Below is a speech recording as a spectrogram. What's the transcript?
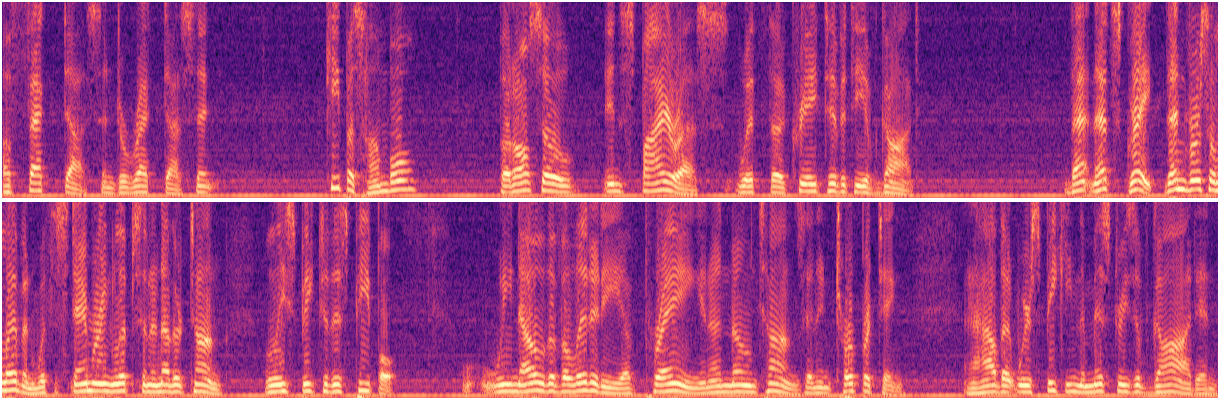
affect us and direct us, that keep us humble, but also inspire us with the creativity of God. That, that's great. Then, verse 11 with the stammering lips and another tongue will he speak to this people. We know the validity of praying in unknown tongues and interpreting, and how that we're speaking the mysteries of God and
